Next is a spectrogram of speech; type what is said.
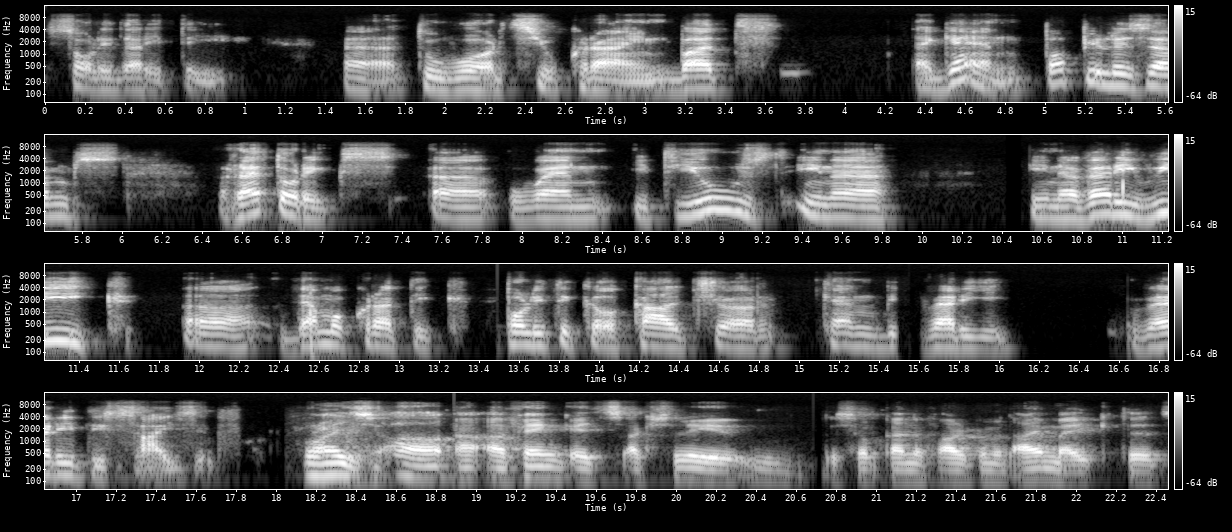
solidarity uh, towards Ukraine. But again, populism's rhetorics, uh, when it used in a in a very weak uh, democratic political culture, can be very, very decisive. Right. Uh, I think it's actually some kind of argument I make that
